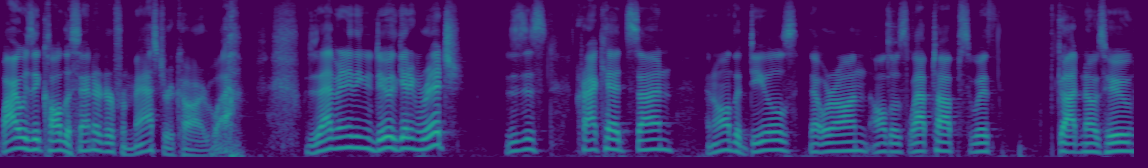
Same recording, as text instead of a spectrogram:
Why was he called a senator from MasterCard? Why? Does that have anything to do with getting rich? This is this crackhead son and all the deals that were on all those laptops with God knows who,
